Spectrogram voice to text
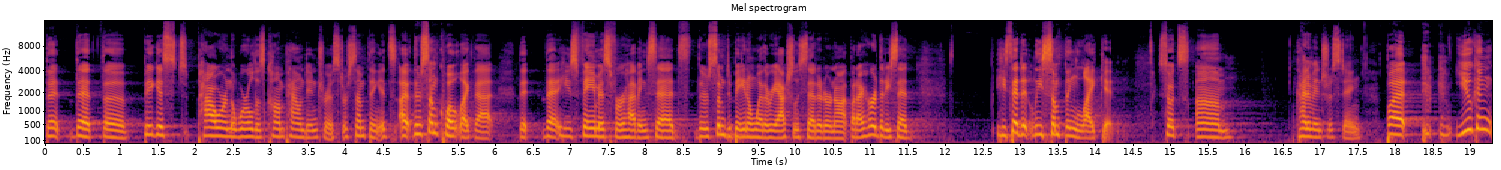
that, that the biggest power in the world is compound interest or something. It's, I, there's some quote like that that, that he's famous for having said. There's some debate on whether he actually said it or not, but I heard that he said, he said at least something like it. So it's um, kind of interesting. But you can,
